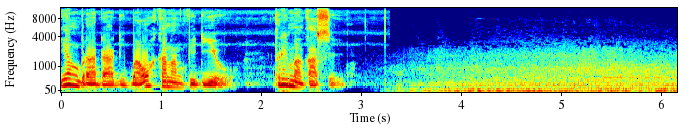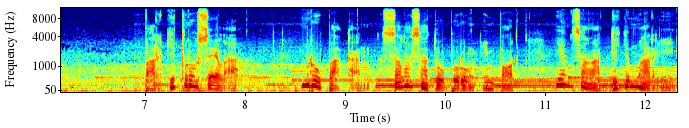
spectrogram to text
yang berada di bawah kanan video. Terima kasih. Parkit rosella merupakan salah satu burung import yang sangat digemari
